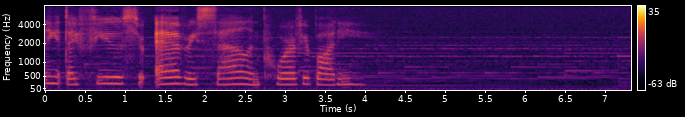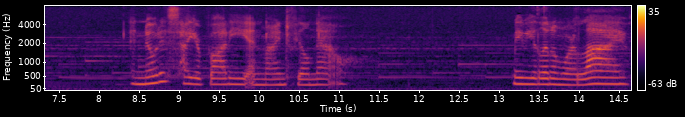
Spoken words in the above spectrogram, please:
letting it diffuse through every cell and pore of your body. And notice how your body and mind feel now. Maybe a little more alive,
